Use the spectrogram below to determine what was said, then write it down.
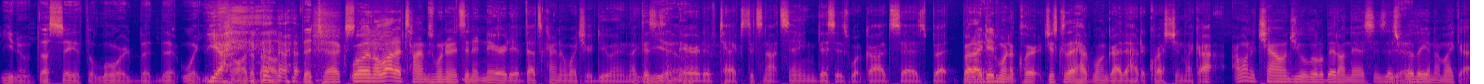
you know, thus saith the Lord, but that what you Yeah. thought about the text. Well, and a lot of times when it's in a narrative, that's kind of what you're doing. Like this is a narrative text. It's not saying this is what God says. But but I did want to clear just because I had one guy that had a question like I, I want to challenge you a little bit on this. Is this Yeah. really? And I'm like, uh,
